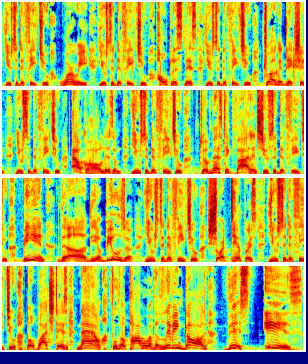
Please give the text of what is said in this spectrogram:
used to defeat you. Worry used to defeat you. Hopelessness used to defeat you. Drug Drug addiction used to defeat you. Alcoholism used to defeat you. Domestic violence used to defeat you. Being the uh, the abuser used to defeat you. Short tempers used to defeat you. But watch this. Now, through the power of the living God, this is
